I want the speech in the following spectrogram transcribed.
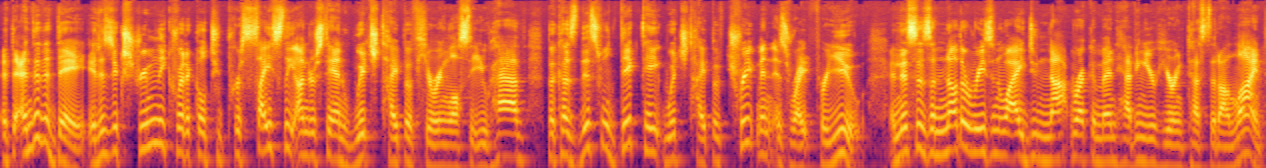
At the end of the day, it is extremely critical to precisely understand which type of hearing loss that you have because this will dictate which type of treatment is right for you. And this is another reason why I do not recommend having your hearing tested online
